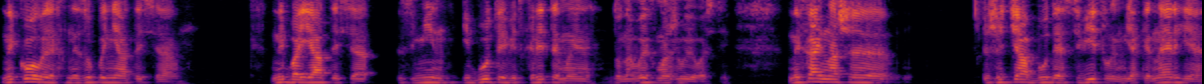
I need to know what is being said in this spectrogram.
ніколи не зупинятися, не боятися змін і бути відкритими до нових можливостей. Нехай наше життя буде світлим, як енергія,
